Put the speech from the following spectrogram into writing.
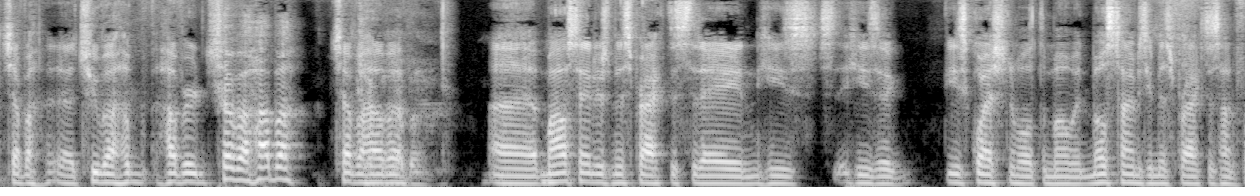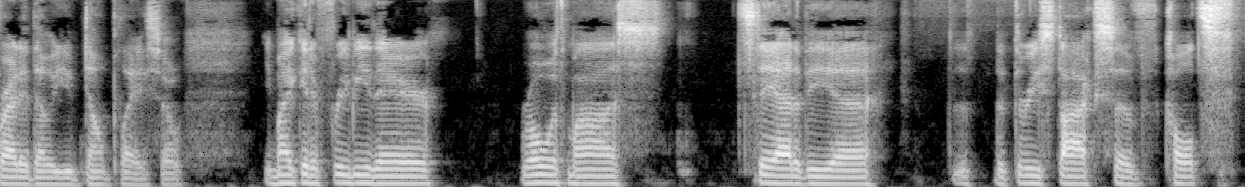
Chuba, uh, Chuba Hub- Hubbard, Chubba hubba. Chuba Hubba. Uh, Miles Sanders missed practice today, and he's he's a he's questionable at the moment. Most times you miss practice on Friday, though you don't play, so you might get a freebie there. Roll with Moss. Stay out of the uh, the, the three stocks of Colts,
